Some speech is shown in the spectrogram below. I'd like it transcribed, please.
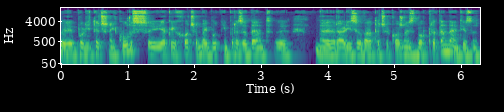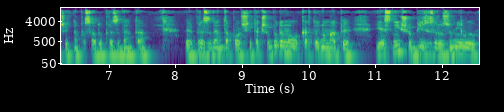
е, політичний курс, який хоче майбутній президент е, е, реалізувати, чи кожен з двох претендентів, значить, на посаду президента, президента Польщі. Так що будемо картину мати яснішу, більш зрозумілу,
